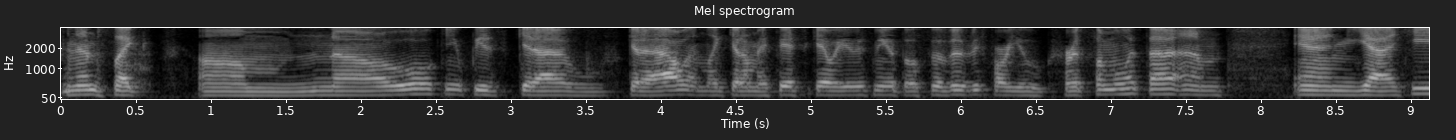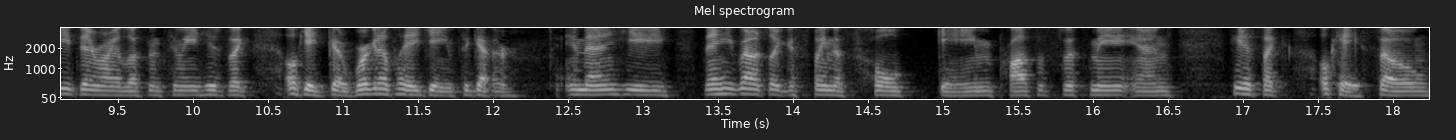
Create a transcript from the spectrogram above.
And I'm just like, um, no. Can you please get out, get out, and like get on my face to get away with me with those scissors before you hurt someone with that? Um, and yeah, he didn't really listen to me. He's like, okay, good, we're gonna play a game together. And then he, then he pretty much like explained this whole game process with me, and he's just like, okay, so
